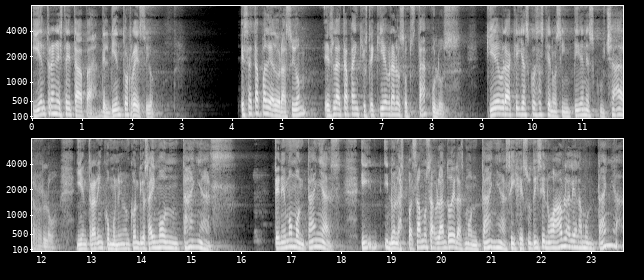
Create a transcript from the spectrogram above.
y entra en esta etapa del viento recio, esa etapa de adoración es la etapa en que usted quiebra los obstáculos, quiebra aquellas cosas que nos impiden escucharlo y entrar en comunión con Dios. Hay montañas, tenemos montañas y, y nos las pasamos hablando de las montañas y Jesús dice, no háblale a la montaña.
